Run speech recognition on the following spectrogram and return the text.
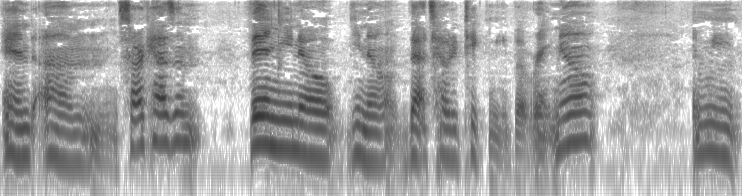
and um, sarcasm, then you know, you know, that's how to take me. But right now, I mean,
